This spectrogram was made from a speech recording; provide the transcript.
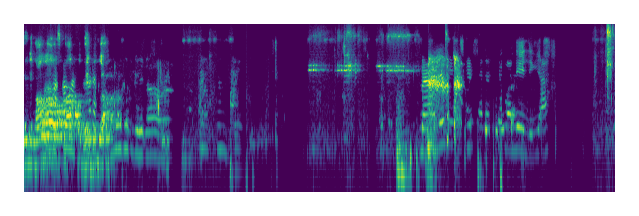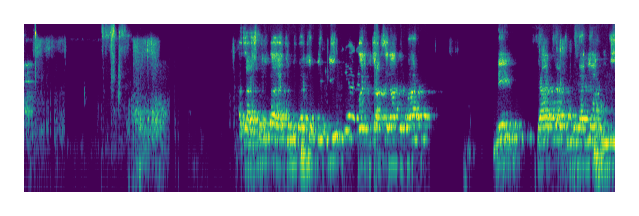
जो दिखाऊँगा, उसको आपको भेज दूँगा। मैंने भी ले लिया। अच्छा इसमें लिखा है ज़िम्मेदारी अपनी अपनी हमारे विचार से रहा दरबार में क्या क्या जिम्मेदारियाँ होंगी?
